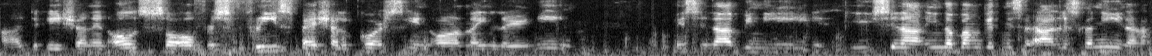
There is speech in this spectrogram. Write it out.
uh, education and also offers free special course in online learning. Yung sinabi ni, yung, sina, yung nabanggit ni Sir Alice kanina,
